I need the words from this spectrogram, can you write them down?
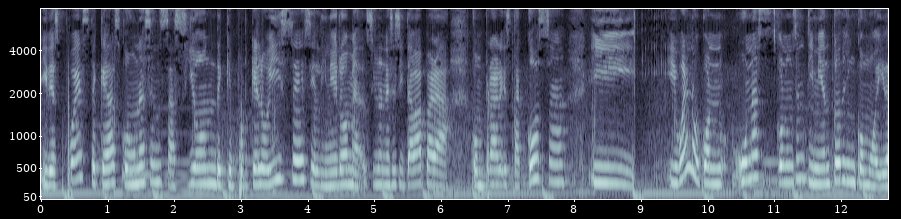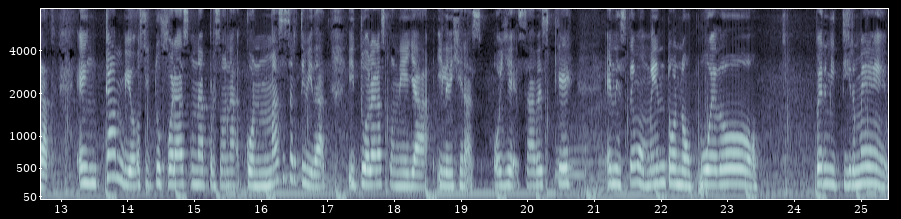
Y después te quedas con una sensación de que por qué lo hice, si el dinero me, si lo necesitaba para comprar esta cosa. Y, y bueno, con, unas, con un sentimiento de incomodidad. En cambio, si tú fueras una persona con más asertividad y tú hablaras con ella y le dijeras, oye, ¿sabes qué? En este momento no puedo permitirme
